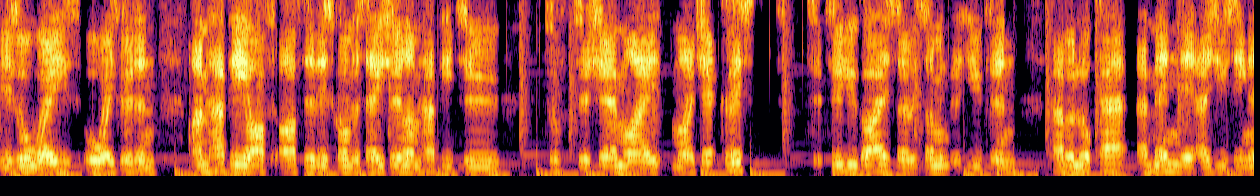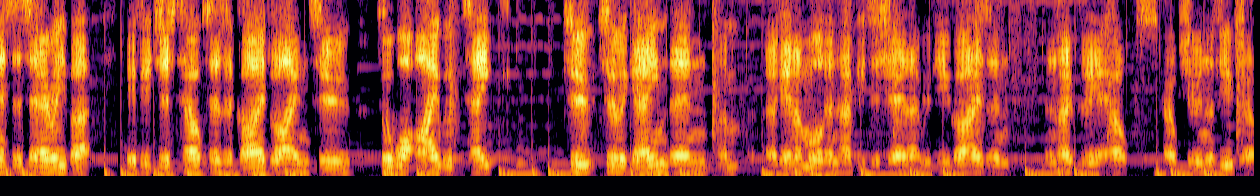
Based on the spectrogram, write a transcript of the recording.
is always always good, and I'm happy after after this conversation. I'm happy to to, to share my my checklist to, you guys, so it's something that you can have a look at, amend it as you see necessary. But if it just helps as a guideline to to what I would take to to a game, then um, again, I'm more than happy to share that with you guys, and and hopefully it helps helps you in the future.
